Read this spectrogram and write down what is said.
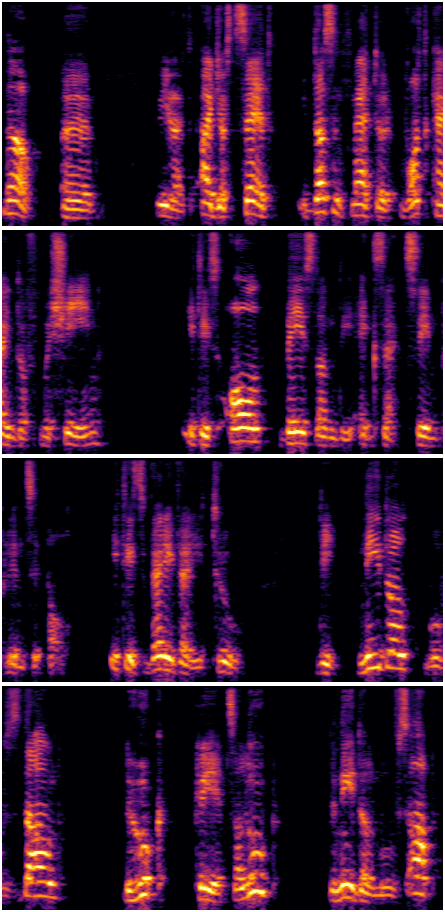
Now, uh, I just said, it doesn't matter what kind of machine, it is all based on the exact same principle. It is very, very true. The needle moves down, the hook creates a loop, the needle moves up,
